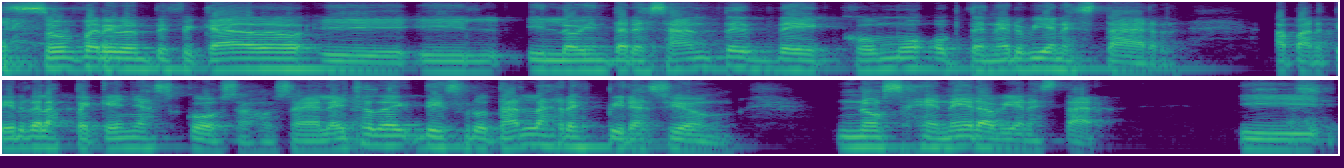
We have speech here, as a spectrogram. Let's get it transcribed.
súper identificado y, y, y, lo interesante de cómo obtener bienestar a partir de las pequeñas cosas. O sea, el hecho de disfrutar la respiración nos genera bienestar. Y,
